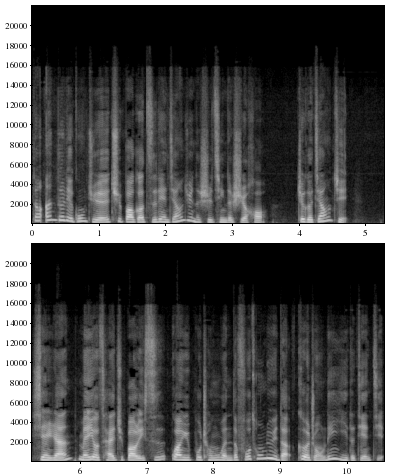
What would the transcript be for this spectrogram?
当安德烈公爵去报告紫脸将军的事情的时候，这个将军显然没有采取鲍里斯关于不成文的服从律的各种利益的见解，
